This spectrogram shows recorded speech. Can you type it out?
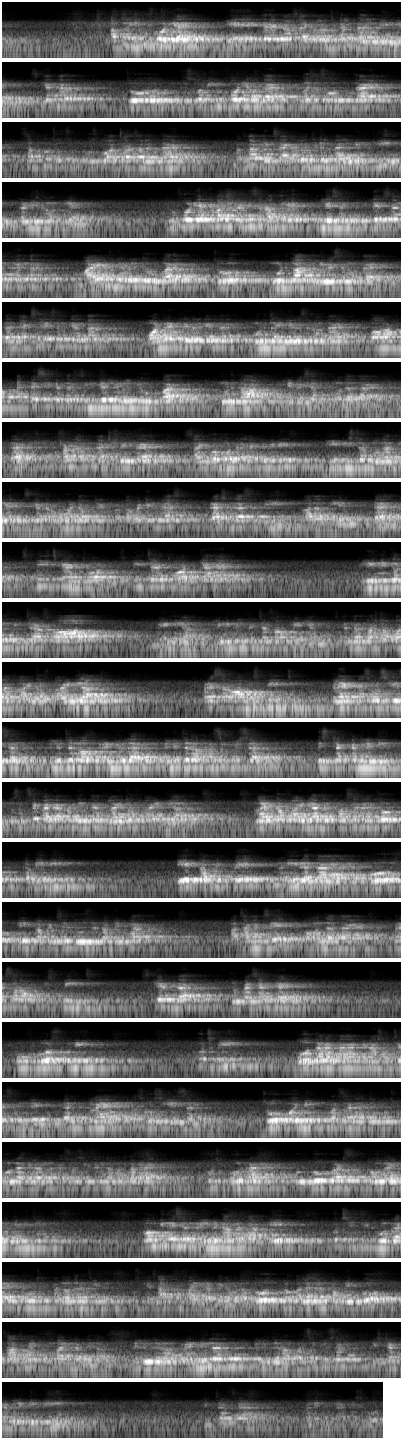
अब तो यूफोरिया है, ये एक तरह का साइकोलॉजिकल वेलबींग है। इसके अंदर जो जिसको भी यूफोरिया होता है वैसे सोचता है, सब कुछ उसको अच्छा अच्छा लगता है। मतलब एक साइकोलॉजिकल वेलबींग की कंडीशन होती है। यूफोरिया के बाद कंडीशन आती है इलेशन इलेशन के अंदर माइंड लेवल के ऊपर जो मूड का एलिवेशन होता है देन एक्सलेशन के अंदर मॉडरेट लेवल के अंदर मूड का एलिवेशन होता है, और एक्टेसी के अंदर सीवियर लेवल के ऊपर मूड का एलिवेशन हो जाता है। देन अपन नेक्स्ट देखते हैं साइकोमोटर एक्टिविटीज़ भी डिस्टर्ब हो जाती है। इसके अंदर ओवर टॉकेटिवनेस रेस्टलेस भी आ जाती है। Then speech and thought speech and thought क्या है? Clinical features of mania clinical features of mania इसके अंदर फ़र्स्ट ऑफ़ ऑल है flight of ideas pressure of speech, clank association, delusion of grandeur, delusion of persecution, distractibility. तो सबसे पहले अपन देखते हैं flight of ideas flight of ideas एक पर्सन है जो कभी भी एक टॉपिक पे नहीं रहता है, वो एक टॉपिक से दूसरे टॉपिक पर अचानक से पहुँच जाता है। प्रेशर ऑफ़ स्पीच इसके अंदर जो पेशेंट है, वो फोर्सफुली कुछ भी बोलता रहता है बिना सोचे समझे। देन क्लैन एसोसिएशन जो कोई भी पर्सन है, जो कुछ बोल रहा है क्लैन एसोसिएशन का मतलब है, कुछ बोल रहा है तो दो वर्ड्स दो लाइनों के बीच में कॉम्बिनेशन नहीं बिठा पाता। एक कुछ चीज़ बोल रहा है, कुछ अनदर चीज़ उसके साथ कंबाइन कर देगा। मतलब दो तो अलग अलग टॉपिक को साथ में कंबाइन कर देना। Delusion of grandeur delusion of persecution distractibility भी फीचर्स है। मैंने एपिसोड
